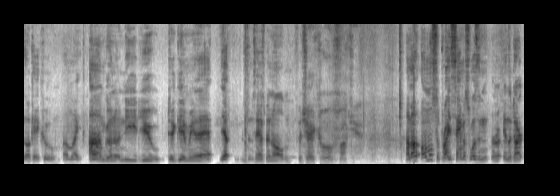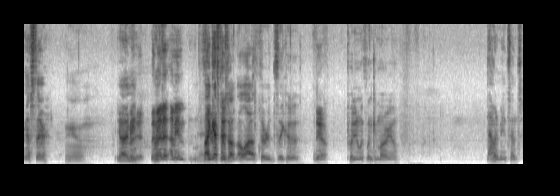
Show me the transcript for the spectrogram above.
Okay, cool. I'm like, I'm gonna need you to give me that. Yep, Samus been in all of them for sure. Okay, cool. Fuck yeah. I'm almost surprised Samus wasn't in the darkness there. Yeah. You know what I mean? Right. They Like- made it, I mean, I guess there's a, a lot of thirds they could have yeah. put in with Link and Mario. That would have made sense.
